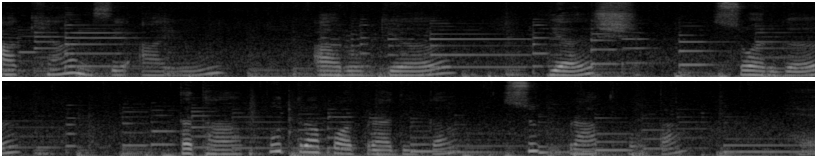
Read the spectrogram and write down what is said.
आख्यान से आयु, आरोग्य, यश, स्वर्ग तथा पुत्र पौत्रादि का सुख प्राप्त होता है।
